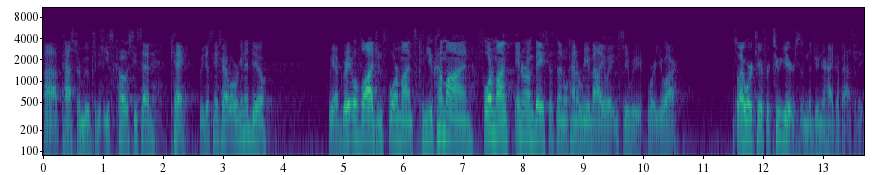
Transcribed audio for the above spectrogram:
uh, pastor moved to the East Coast. He said, "Okay, we just need to figure out what we're going to do." We have Great Wolf Lodge in four months. Can you come on four month interim basis, and then we'll kind of reevaluate and see where you are. So I worked here for two years in the junior high capacity.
